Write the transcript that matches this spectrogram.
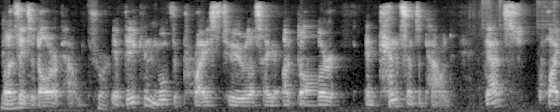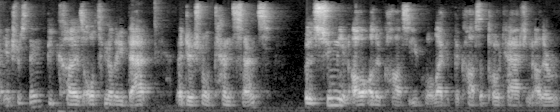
but mm-hmm. let's say it's a dollar a pound. Sure. If they can move the price to let's say a dollar and ten cents a pound, that's quite interesting because ultimately that additional ten cents, assuming all other costs equal, like the cost of potash and other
